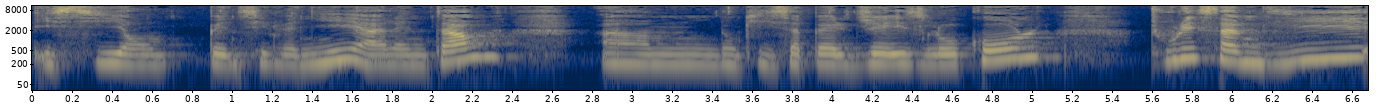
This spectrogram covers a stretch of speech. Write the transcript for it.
ici en Pennsylvanie, à Allentown. Euh, donc il s'appelle Jay's Local. Tous les samedis,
